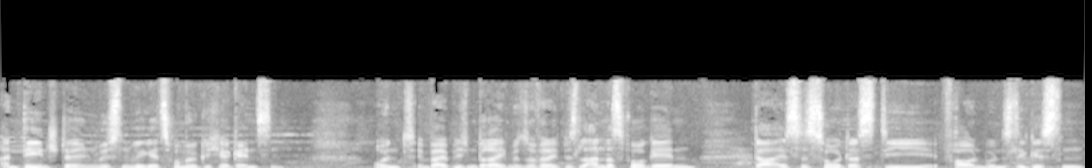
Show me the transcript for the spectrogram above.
an den Stellen müssen wir jetzt womöglich ergänzen. Und im weiblichen Bereich müssen wir vielleicht ein bisschen anders vorgehen. Da ist es so, dass die Frauenbundesligisten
